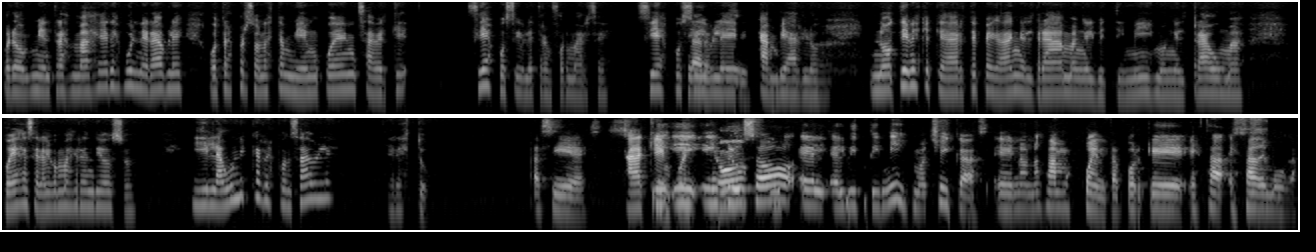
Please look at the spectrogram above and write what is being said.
pero mientras más eres vulnerable, otras personas también pueden saber que sí es posible transformarse, sí es posible cambiarlo. No tienes que quedarte pegada en el drama, en el victimismo, en el trauma. Puedes hacer algo más grandioso. Y la única responsable eres tú. Así es. y, pues, incluso el, el, victimismo, chicas, eh, no nos damos cuenta porque está, está de moda.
